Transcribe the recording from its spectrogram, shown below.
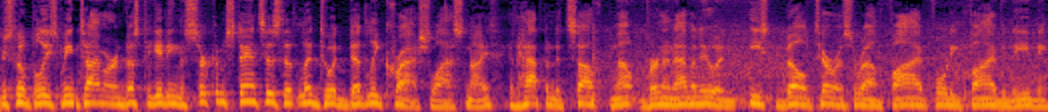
Bakersfield police, meantime, are investigating the circumstances that led to a deadly crash last night. It happened at South Mount Vernon Avenue and East Belle Terrace around 5:45 in the evening.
